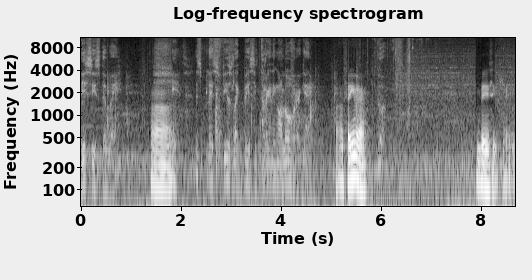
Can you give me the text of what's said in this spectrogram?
This is the way. हाँ। Shit. This place feels like basic training all over again. हाँ सही में। बेसिक नहीं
